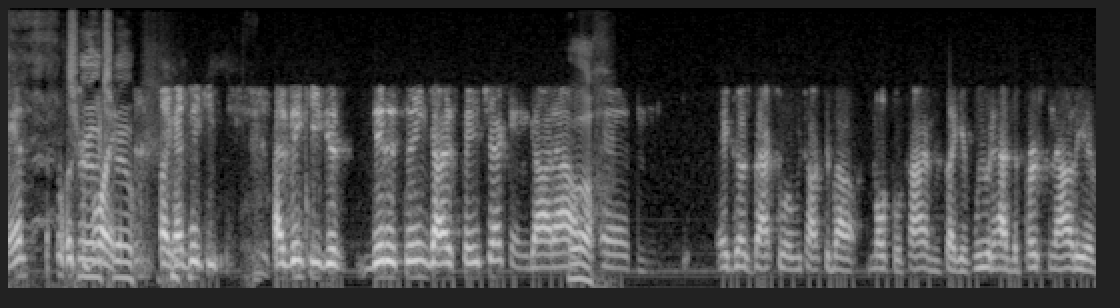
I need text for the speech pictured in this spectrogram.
And what's True, the point? true. Like I think he, I think he just did his thing, got his paycheck, and got out. Ugh. And it goes back to what we talked about multiple times. It's like if we would have had the personality of,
